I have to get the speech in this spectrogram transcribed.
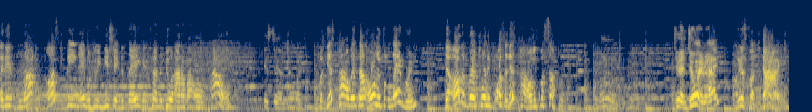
that it's not us being able to initiate the thing and trying to do it out of our own power, It's the anointing. but this power is not only for laboring, the other verse 24 says this power is for suffering. Mm. To endure it, right? It's for dying.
